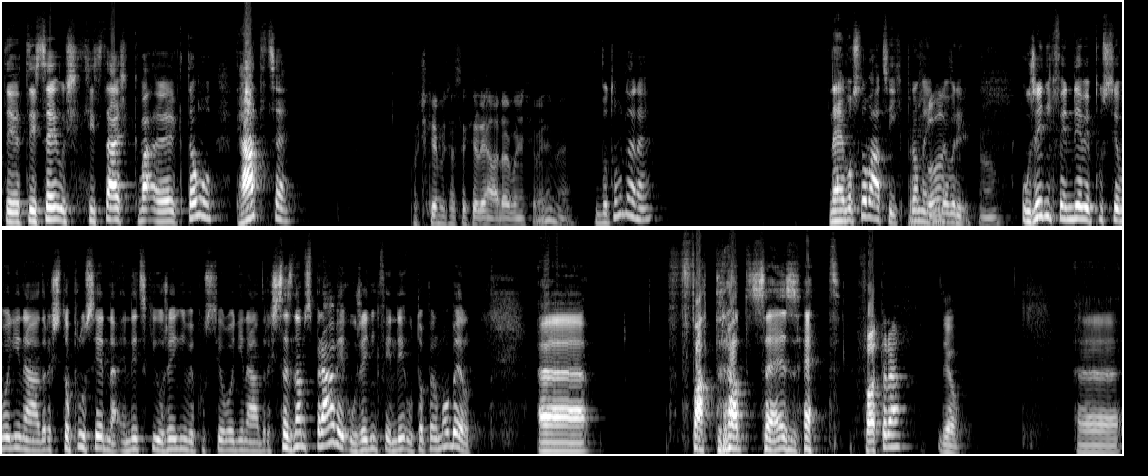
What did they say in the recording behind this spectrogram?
Ty, ty se už chystáš k, eh, k tomu, k hádce. Počkej, my jsme se chtěli hádat o něčem jiném, ne? O tomhle ne. Ne, o Slovácích, promiň, Slovácích, dobrý. no. Úředník v Indii vypustil vodní nádrž, 100 plus 1, indický úředník vypustil vodní nádrž. Seznam zprávy, úředník v Indii utopil mobil. Uh, Fatrat CZ. Fatra? Jo. E,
